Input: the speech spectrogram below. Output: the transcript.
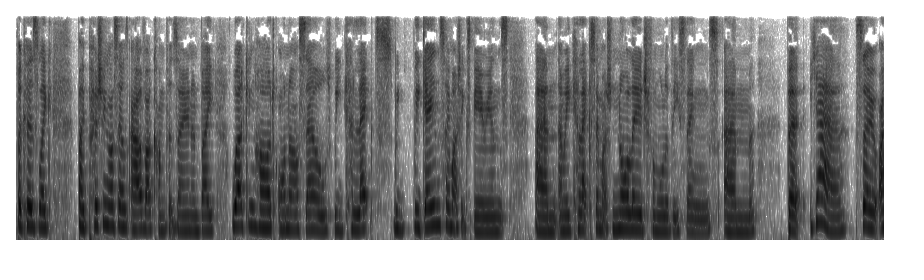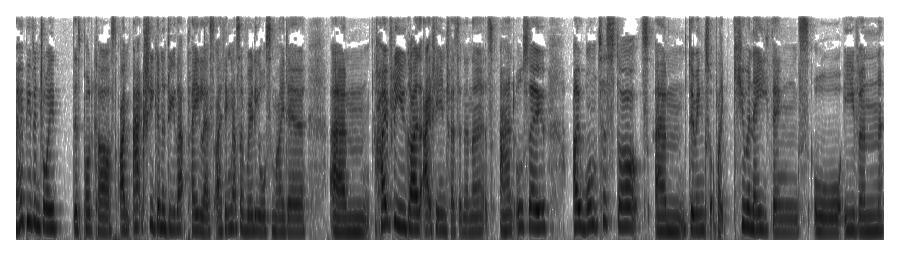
Because, like, by pushing ourselves out of our comfort zone and by working hard on ourselves, we collect, we, we gain so much experience um, and we collect so much knowledge from all of these things. Um, but yeah, so I hope you've enjoyed this podcast. I'm actually going to do that playlist. I think that's a really awesome idea. Um, hopefully, you guys are actually interested in it. And also, I want to start um, doing sort of like Q&A things or even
